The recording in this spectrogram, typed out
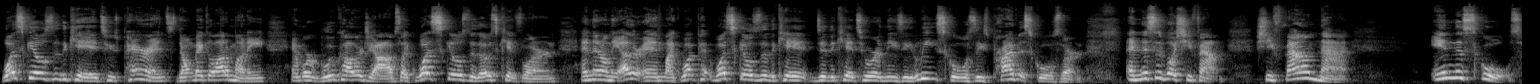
what skills do the kids whose parents don't make a lot of money and work blue collar jobs, like what skills do those kids learn? And then on the other end, like what what skills do the kid do the kids who are in these elite schools, these private schools learn. And this is what she found. She found that in the schools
